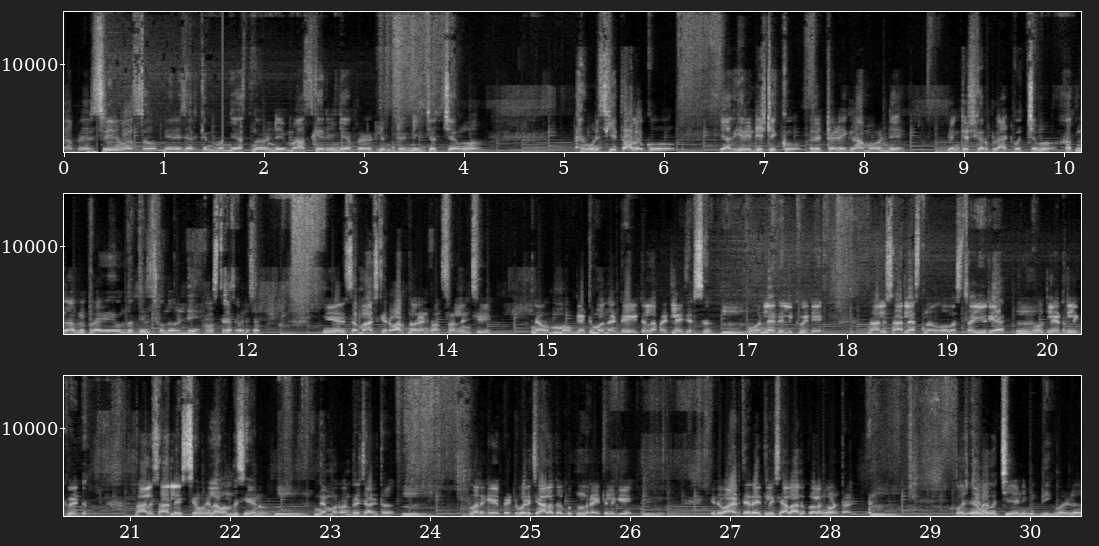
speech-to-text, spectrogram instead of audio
నా పేరు శ్రీనివాస్. మేనేజర్ కింద పనిచేస్తున్నాం అండి మాస్కేర్ ఇండియా ప్రైవేట్ లిమిటెడ్ నుంచి వచ్చాము. ఉనిస్కి తాలూకు యాదగిరి డిస్టిక్ రెట్టడి గ్రామం అండి. వెంకటేష్ గారు ఫ్లాట్కి వచ్చాము. అతని అభిప్రాయం ఏముందో తెలుసుకుందాం అండి నమస్తే చెప్పండి సార్. నేను సార్ మాస్కేర్ వాడుతున్నాం రెండు సంవత్సరాల నుంచి. గట్టి మంది అంటే ఎయిట్ ఫర్టిలైజర్స్. ఓన్లీ అదే లిక్విడే. నాలుగు సార్లు వేస్తున్నాం. ఓ బస్తా యూరియా ఒక లీటర్ లిక్విడ్. నాలుగు సార్లు వేసాం. ఇలా ఉంది చేయను నెంబర్ వన్ రిజల్ట్. మనకి పెట్టుబడి చాలా తగ్గుతుంది రైతులకి. ఇది వాడితే రైతులకు చాలా అనుకూలంగా ఉంటుంది. ఫస్ట్ ఎలా వచ్చిందండి మీకు దిగుబడులు?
